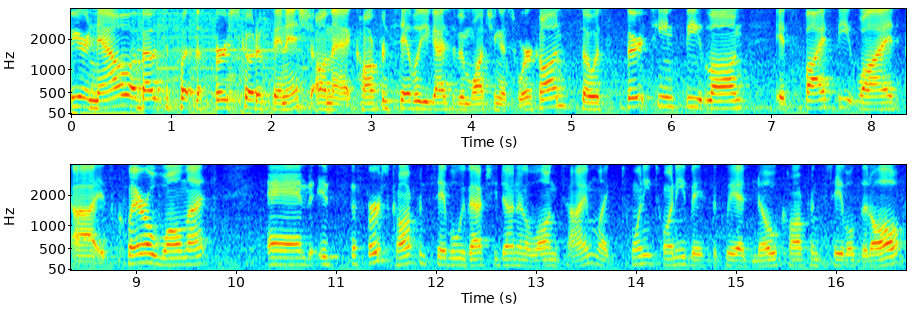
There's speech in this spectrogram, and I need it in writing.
We are now about to put the first coat of finish on that conference table you guys have been watching us work on. So it's 13 feet long, it's five feet wide, uh, it's Claro walnut, and it's the first conference table we've actually done in a long time. Like 2020 basically had no conference tables at all.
